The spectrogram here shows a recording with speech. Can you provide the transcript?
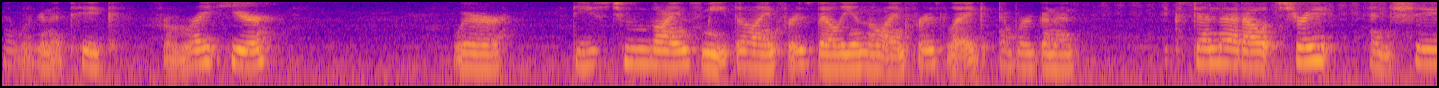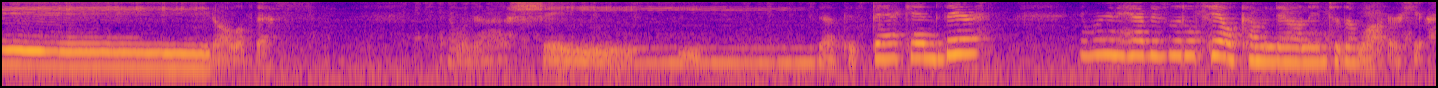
And we're going to take from right here, where these two lines meet, the line for his belly and the line for his leg, and we're to extend that out straight and shade all of this. And we're to shade up his back end there. And we're to have his little tail coming down into the water here.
